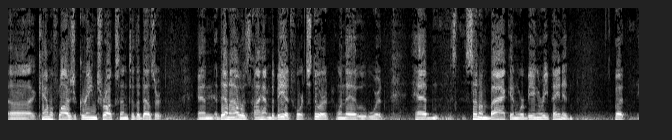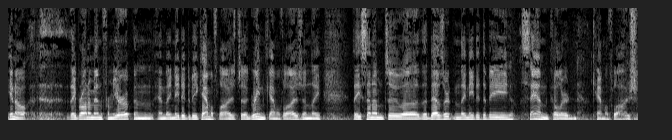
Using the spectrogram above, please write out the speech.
uh, camouflage green trucks into the desert, and then I was I happened to be at Fort Stewart when they were had sent them back and were being repainted. But you know, uh, they brought them in from Europe, and and they needed to be camouflaged, uh, green camouflage, and they they sent them to uh, the desert, and they needed to be sand colored camouflage.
